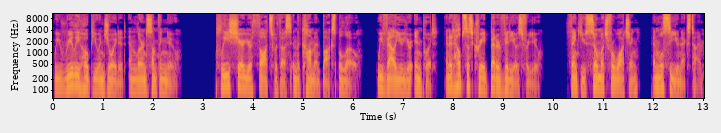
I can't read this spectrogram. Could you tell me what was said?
We really hope you enjoyed it and learned something new. Please share your thoughts with us in the comment box below. We value your input, and it helps us create better videos for you. Thank you so much for watching, and we'll see you next time.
